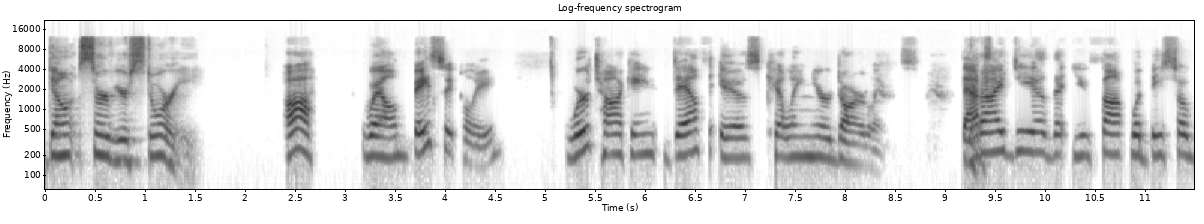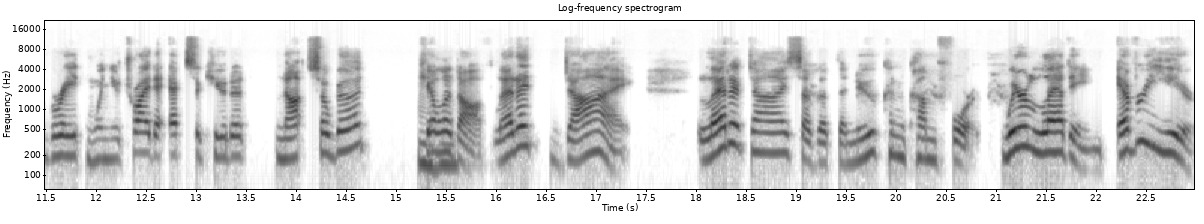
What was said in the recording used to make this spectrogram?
don't serve your story. Ah, well, basically, we're talking death is killing your darlings. That yes. idea that you thought would be so great, and when you try to execute it, not so good, kill mm-hmm. it off. Let it die. Let it die so that the new can come forth. We're letting every year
